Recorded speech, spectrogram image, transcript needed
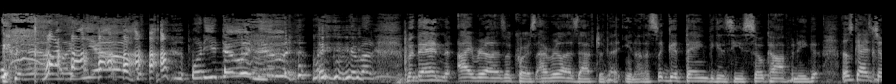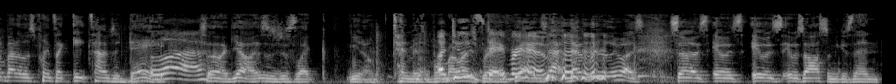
And I'm like, yo, what are you doing, dude? Like, what about- but then I realized, of course, I realized after that, you know, that's a good thing because he's so confident. He go- those guys jump out of those planes like eight times a day. Ugh. So like, yo, this is just like, you know, ten minutes before A my lunch break. for yeah, him. exactly. That literally was. So it was, it was, it was, it was awesome because then,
